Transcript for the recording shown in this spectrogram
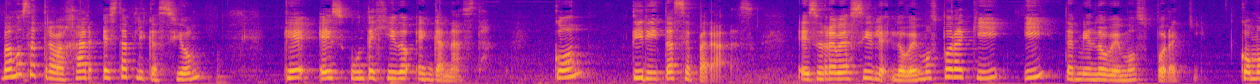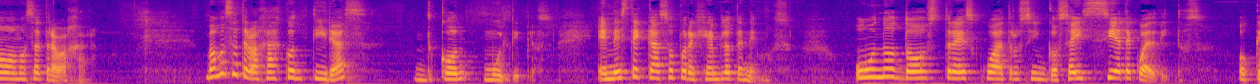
Vamos a trabajar esta aplicación que es un tejido en canasta con tiritas separadas. Es reversible, lo vemos por aquí y también lo vemos por aquí. ¿Cómo vamos a trabajar? Vamos a trabajar con tiras con múltiplos. En este caso, por ejemplo, tenemos 1, 2, 3, 4, 5, 6, 7 cuadritos. ¿Ok?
